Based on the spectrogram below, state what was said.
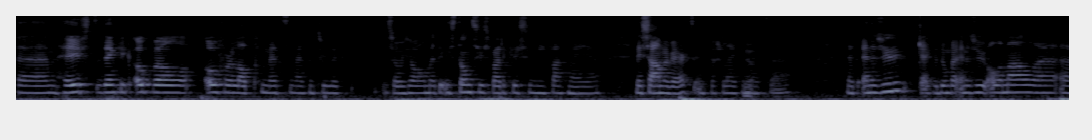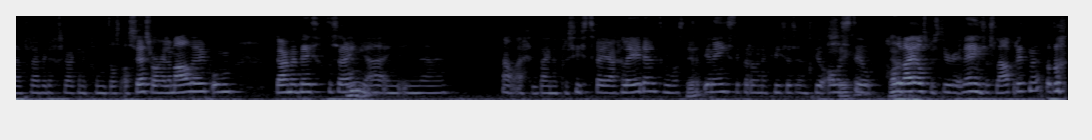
ehm, heeft denk ik ook wel overlap met, met natuurlijk sowieso al met de instanties waar de ChristenUnie vaak mee, mee samenwerkt in vergelijking Ja. met, met NSU. Kijk, we doen bij NSU allemaal eh, eh, vrijwilligerswerk en ik vond het als assessor helemaal leuk om daarmee bezig te zijn. Mhm. Ja, in, in eh, nou eigenlijk bijna precies twee jaar geleden. Toen was Ja. natuurlijk ineens de coronacrisis en viel alles Zeker. stil. Hadden wij als bestuur ineens een slaapritme. Dat was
